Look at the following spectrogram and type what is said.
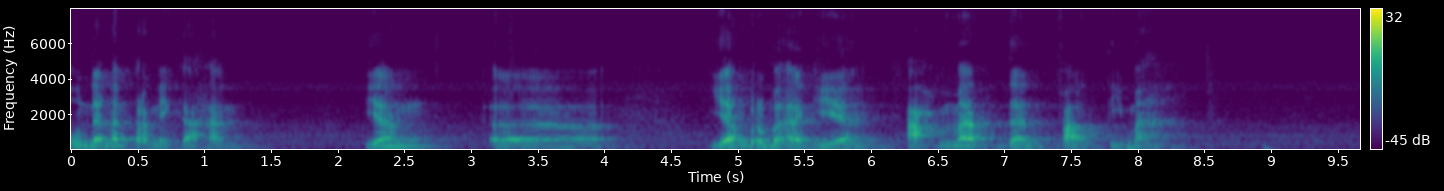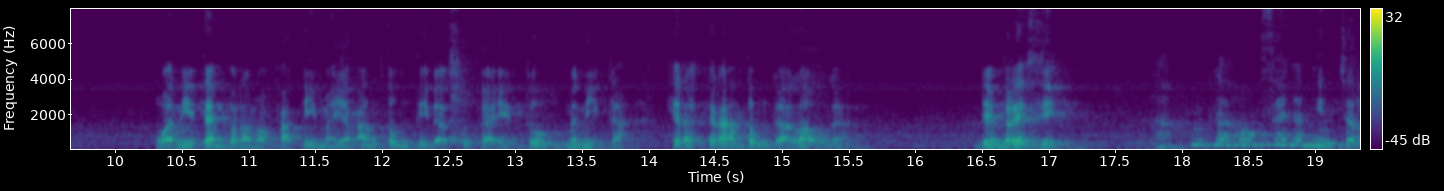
undangan pernikahan yang eh, yang berbahagia Ahmad dan Fatimah wanita yang bernama Fatimah yang antum tidak suka itu menikah, kira-kira antum galau nggak? Depresi? Enggak, saya nggak ngincer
